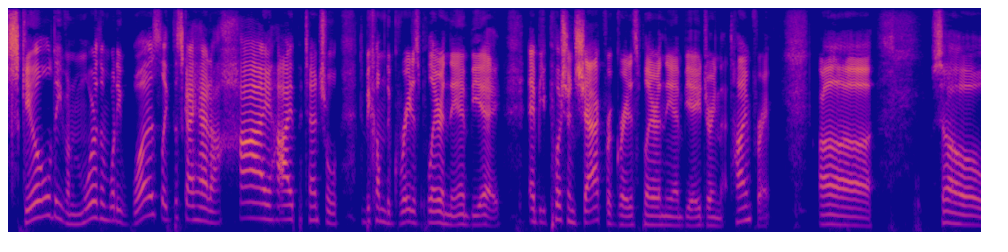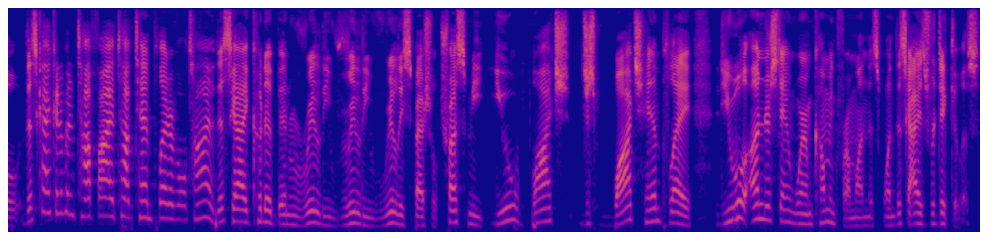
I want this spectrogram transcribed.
skilled, even more than what he was. Like this guy had a high, high potential to become the greatest player in the NBA and be pushing Shaq for greatest player in the NBA during that time frame. Uh, so this guy could have been top five, top ten player of all time. This guy could have been really, really, really special. Trust me, you watch, just watch him play. You will understand where I'm coming from on this one. This guy is ridiculous.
